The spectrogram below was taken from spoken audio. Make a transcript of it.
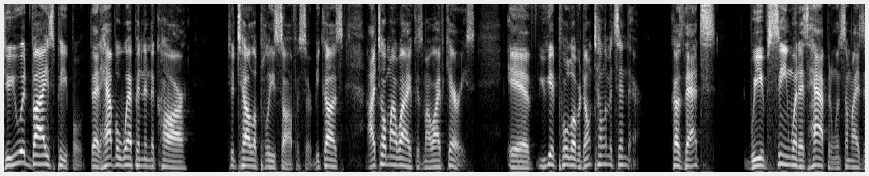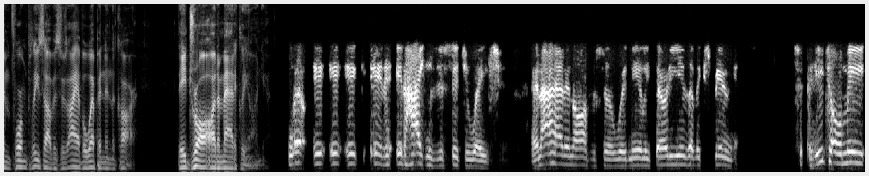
do you advise people that have a weapon in the car to tell a police officer? Because I told my wife, because my wife carries, if you get pulled over, don't tell them it's in there. Because that's, we've seen what has happened when somebody's informed police officers, I have a weapon in the car. They draw automatically on you. Well, it, it, it, it, it heightens the situation. And I had an officer with nearly 30 years of experience. He told me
